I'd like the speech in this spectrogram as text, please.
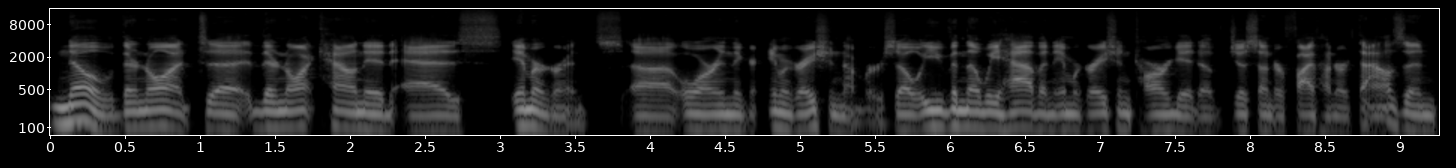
no they're not uh, they're not counted as immigrants uh, or in the immigration number. So even though we have an immigration target of just under 500,000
